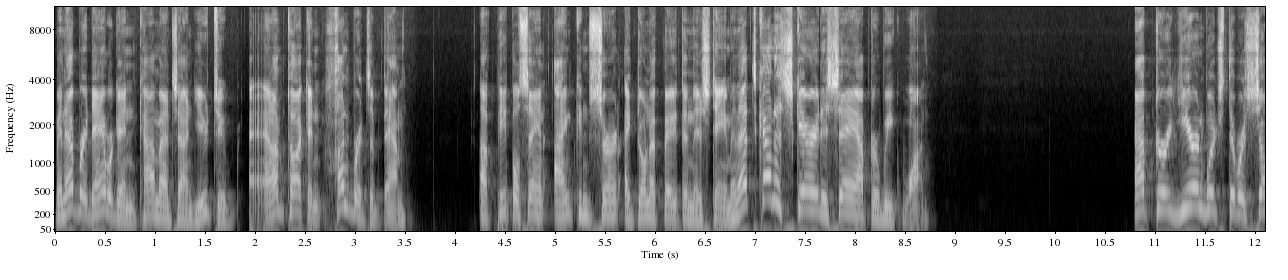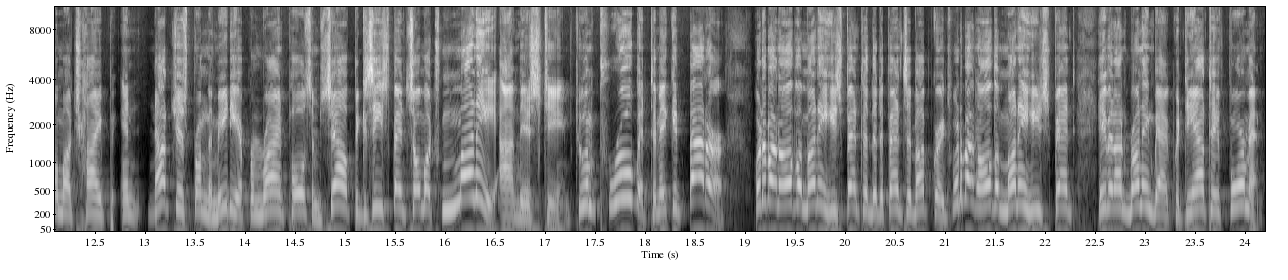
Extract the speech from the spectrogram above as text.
mean, every day we're getting comments on YouTube, and I'm talking hundreds of them, of people saying, I'm concerned, I don't have faith in this team. And that's kind of scary to say after week one after a year in which there was so much hype, and not just from the media, from Ryan Poles himself, because he spent so much money on this team to improve it, to make it better. What about all the money he spent on the defensive upgrades? What about all the money he spent even on running back with D'Onta Foreman?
